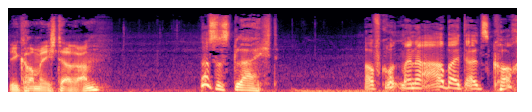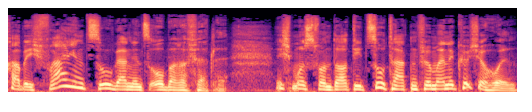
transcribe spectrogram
Wie komme ich daran? Das ist leicht. Aufgrund meiner Arbeit als Koch habe ich freien Zugang ins obere Viertel. Ich muss von dort die Zutaten für meine Küche holen.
